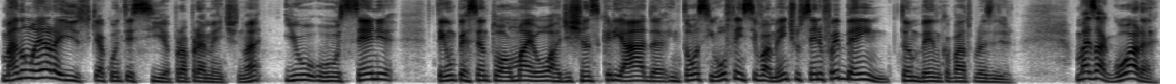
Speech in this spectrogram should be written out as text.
Mas não era isso que acontecia propriamente, não é? E o, o Ceni tem um percentual maior de chance criada. Então, assim, ofensivamente, o Ceni foi bem também no Campeonato Brasileiro. Mas agora,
